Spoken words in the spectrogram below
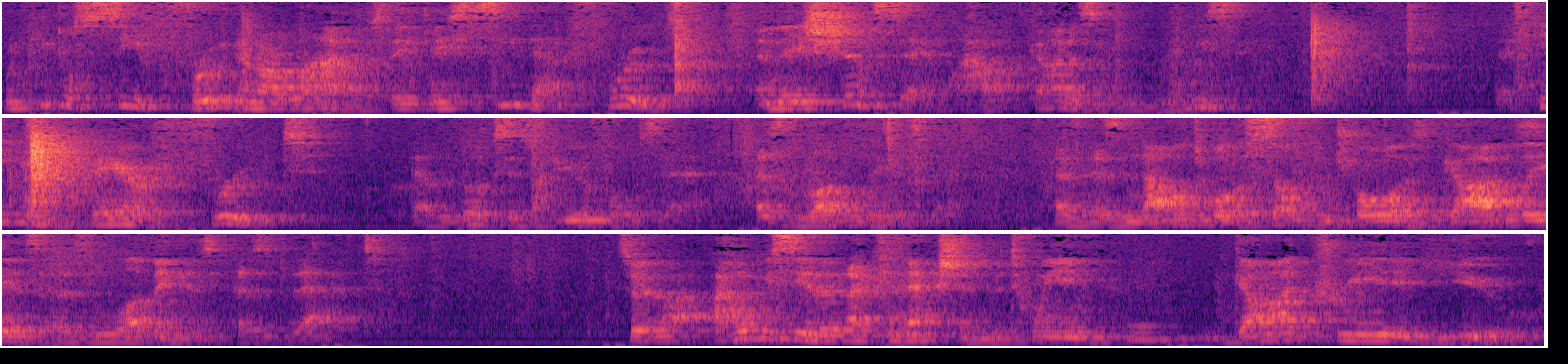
When people see fruit in our lives, they, they see that fruit, and they should say, wow, God is amazing. That He can bear fruit that looks as beautiful as that, as lovely as that. as, as knowledgeable, as self control, as godly, as, as loving as, as that. So I- I hope we see that, that connection between mm-hmm. God created you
